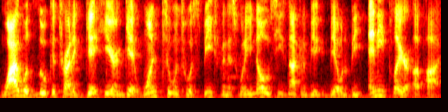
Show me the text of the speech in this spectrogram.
Why would Luka try to get here and get one, two into a speed finish when he knows he's not gonna be, be able to beat any player up high?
